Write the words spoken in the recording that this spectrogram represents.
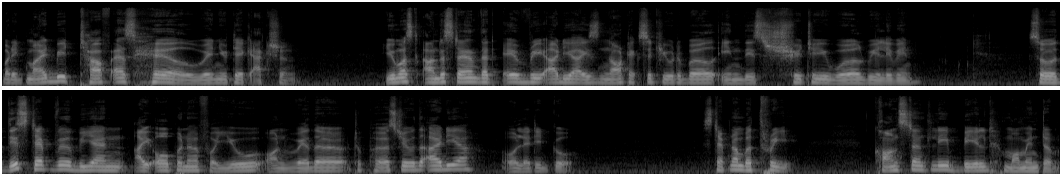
but it might be tough as hell when you take action. You must understand that every idea is not executable in this shitty world we live in. So this step will be an eye opener for you on whether to pursue the idea or let it go. Step number three constantly build momentum.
